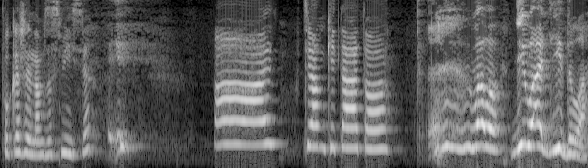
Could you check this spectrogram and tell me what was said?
Покажи нам, засмійся. Ай, тямки, тато. Мама, діва дідова.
